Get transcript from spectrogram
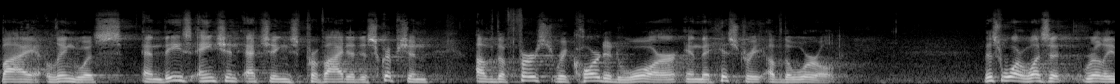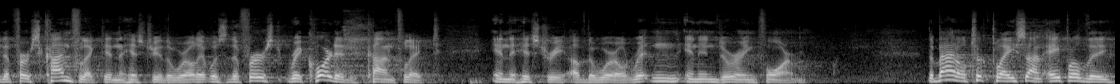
by linguists, and these ancient etchings provide a description of the first recorded war in the history of the world. This war wasn't really the first conflict in the history of the world, it was the first recorded conflict in the history of the world, written in enduring form. The battle took place on April the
